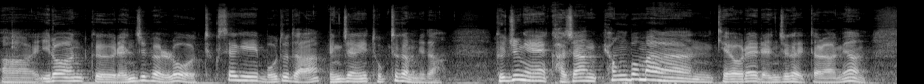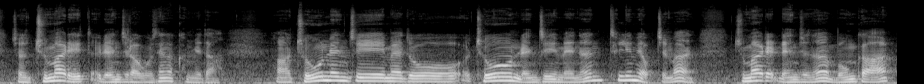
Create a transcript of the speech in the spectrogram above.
어, 이런 그 렌즈별로 특색이 모두 다 굉장히 독특합니다. 그 중에 가장 평범한 계열의 렌즈가 있다면 전 주마릿 렌즈라고 생각합니다. 어, 좋은 렌즈임에도 좋은 렌즈임에는 틀림이 없지만 주말 렌즈는 뭔가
